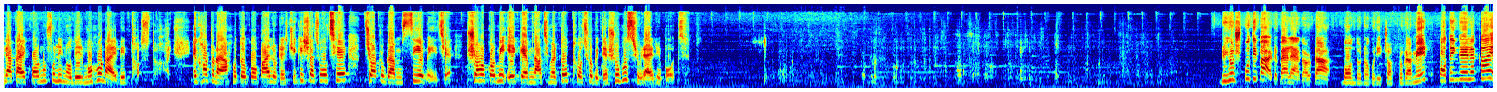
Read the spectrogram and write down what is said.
এলাকায় কর্ণফুলী নদীর মোহনায় বিধ্বস্ত হয়। এ ঘটনায় আহত কো পাইলটের চিকিৎসা চলছে চট্টগ্রাম সিএমএইচ সহকর্মী এ কে এম নাজিমের তথ্য ছবিতে শুভশ্রী রায়ের রিপোর্ট। বৃহস্পতিবার বেলা এগারোটা, বন্দরনগরী, চট্টগ্রামের পতেঙ্গা এলাকায়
